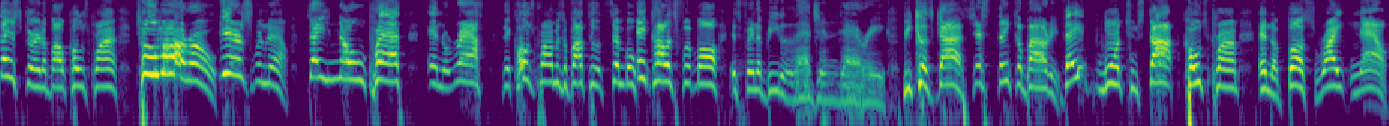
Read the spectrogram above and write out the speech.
They're scared about Coach Prime tomorrow, years from now. They know path and the wrath that Coach Prime is about to assemble in college football is finna be legendary. Because, guys, just think about it. They want to stop Coach Prime and the Buffs right now.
